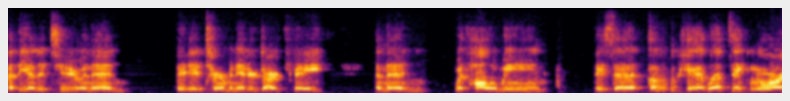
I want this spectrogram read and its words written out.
at the end of two, and then they did Terminator Dark Fate, and then with Halloween, they said, okay, let's ignore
